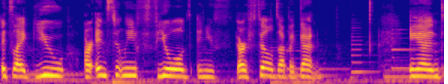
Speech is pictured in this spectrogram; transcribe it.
It's like you are instantly fueled and you are filled up again and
